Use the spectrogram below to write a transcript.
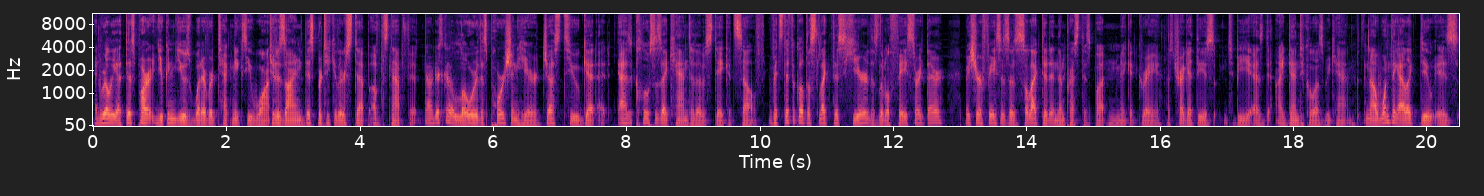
And really at this part, you can use whatever techniques you want to design this particular step of the snap fit. Now I'm just going to lower this portion here just to get as close as I can to the stake itself. If it's difficult to select this here, this little face right there, Make sure faces is selected and then press this button, make it gray. Let's try to get these to be as identical as we can. Now one thing I like to do is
